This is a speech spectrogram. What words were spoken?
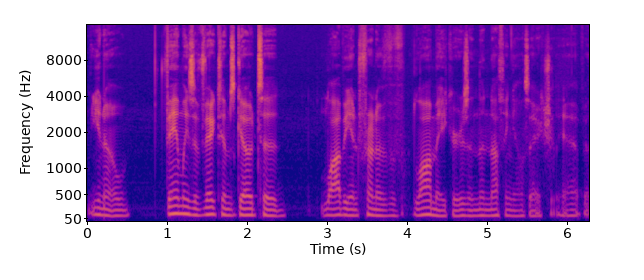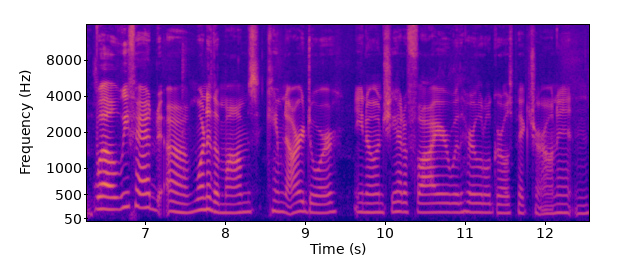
you know, families of victims go to lobby in front of lawmakers, and then nothing else actually happens. Well, we've had uh, one of the moms came to our door, you know, and she had a flyer with her little girl's picture on it, and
